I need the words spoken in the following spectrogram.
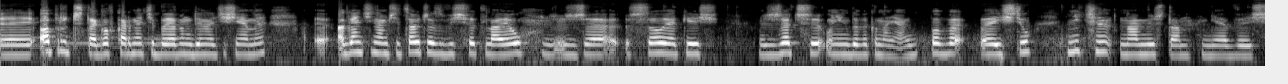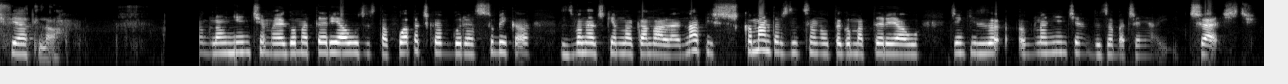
e, oprócz tego w karnecie bojowym, gdy naciśniemy, e, agenci nam się cały czas wyświetlają, że są jakieś rzeczy u nich do wykonania. Po we- wejściu nic się nam już tam nie wyświetla. Oglądnięcie mojego materiału zostaw łapeczkę w górę, subika z dzwoneczkiem na kanale. Napisz komentarz z oceną tego materiału. Dzięki za oglądnięcie, do zobaczenia i cześć!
